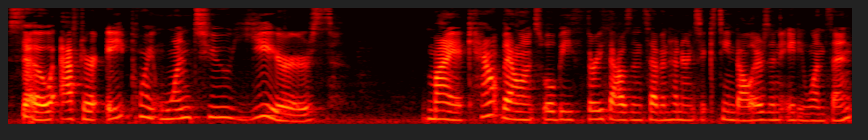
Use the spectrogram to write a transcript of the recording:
So after 8.12 years, my account balance will be $3,716.81,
